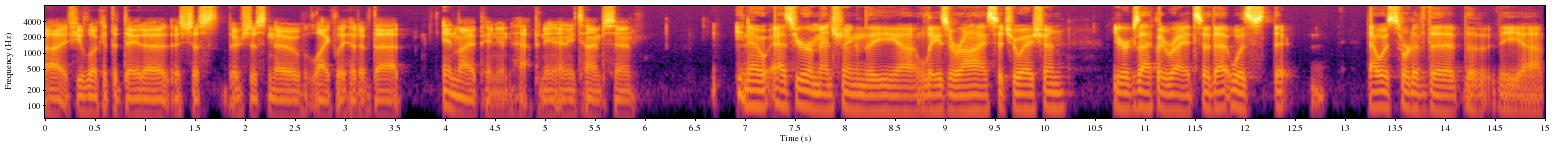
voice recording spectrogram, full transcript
Uh, if you look at the data, it's just there's just no likelihood of that, in my opinion, happening anytime soon. You know, as you were mentioning the uh, laser eye situation, you're exactly right. So that was the, that was sort of the the the uh,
